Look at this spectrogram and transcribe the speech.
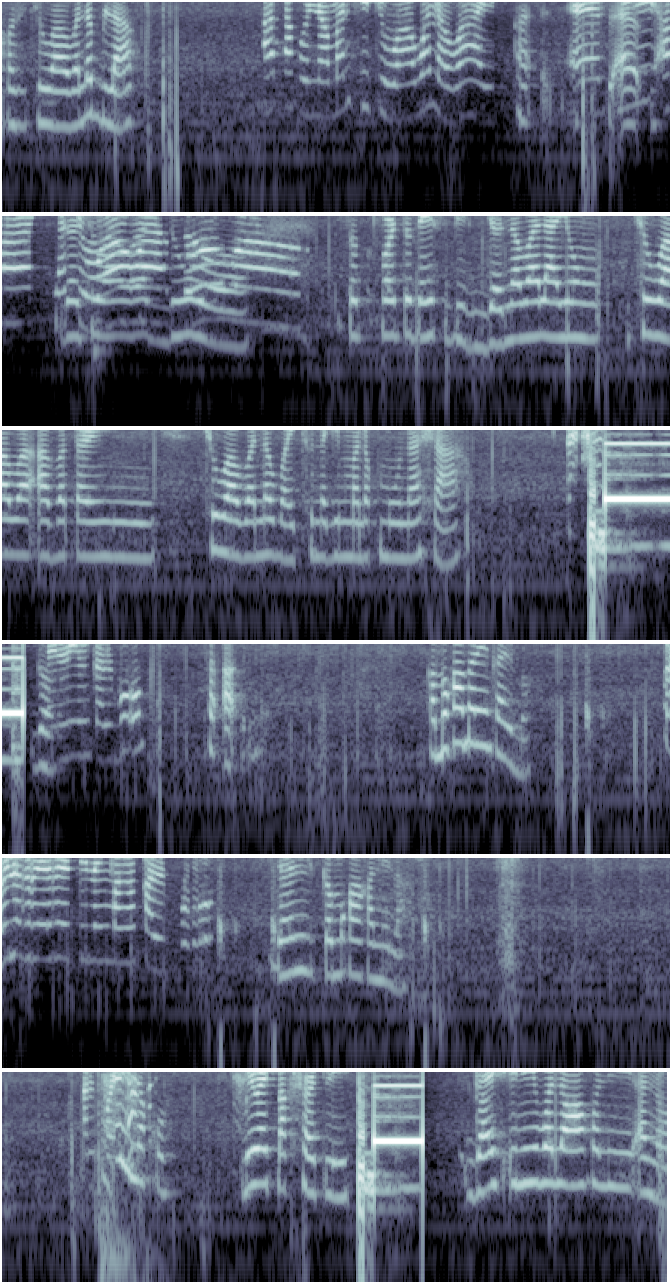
ako si Chihuahua na black. At ako naman si Chihuahua na white. Ah, And sa- we are the the Chihuahua Chihuahua duo. Duo. So for today's video, nawala yung Chihuahua avatar ni Chihuahua na white. So naging manok muna siya. Go. Ano yung kalbo? So, ah, kamukha mo rin kalbo. Ay, nagre-ready na yung mga kalbo. Dahil kamukha kanila. Ano Ay, naku. Be right back shortly. Guys, iniwan lang ako ni, ano,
